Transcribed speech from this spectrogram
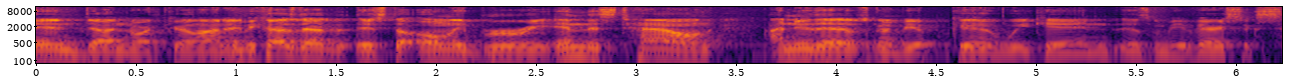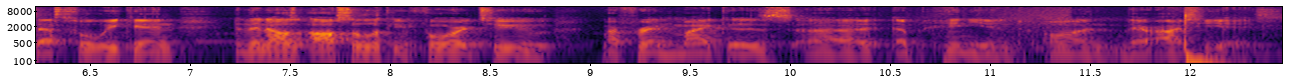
in Dunn, North Carolina. And because it's the only brewery in this town, I knew that it was gonna be a good weekend. It was gonna be a very successful weekend. And then I was also looking forward to my friend Micah's uh, opinion on their IPAs.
